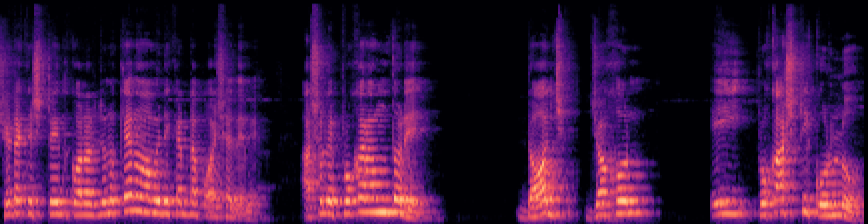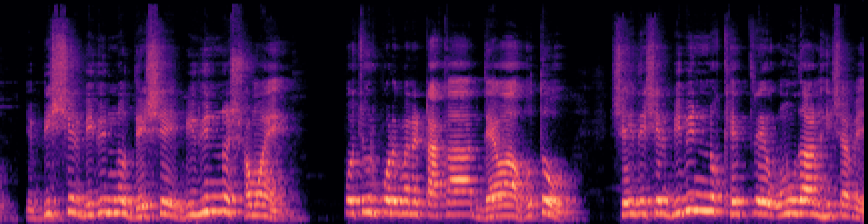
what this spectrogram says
সেটাকে স্ট্রেংথ করার জন্য কেন আমেরিকানরা পয়সা দেবে? আসলে প্রকারান্তরে ডজ যখন এই প্রকাশটি করল যে বিশ্বের বিভিন্ন দেশে বিভিন্ন সময়ে প্রচুর পরিমাণে টাকা দেওয়া হতো, সেই দেশের বিভিন্ন ক্ষেত্রে অনুদান হিসাবে,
